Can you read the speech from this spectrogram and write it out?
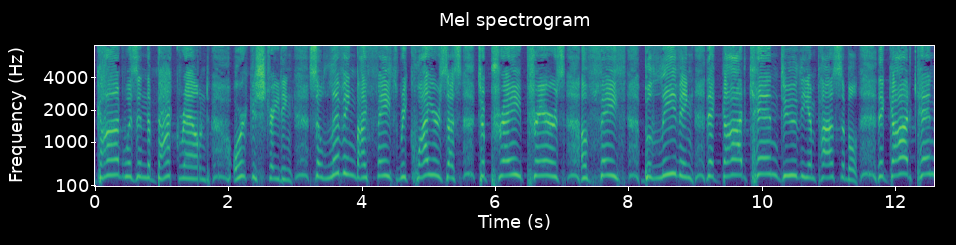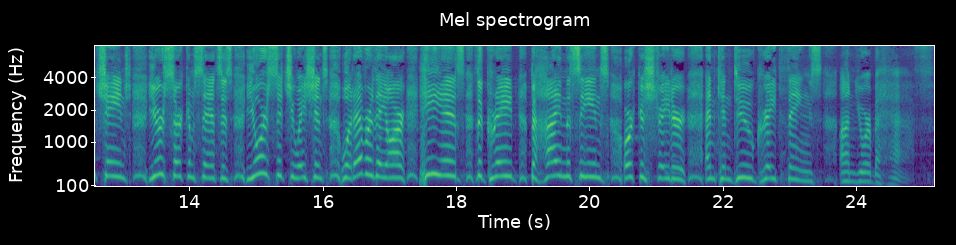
God was in the background orchestrating. So living by faith requires us to pray prayers of faith, believing that God can do the impossible, that God can change your circumstances, your situations, whatever they are. He is the great behind the scenes orchestrator and can do great things on your behalf.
